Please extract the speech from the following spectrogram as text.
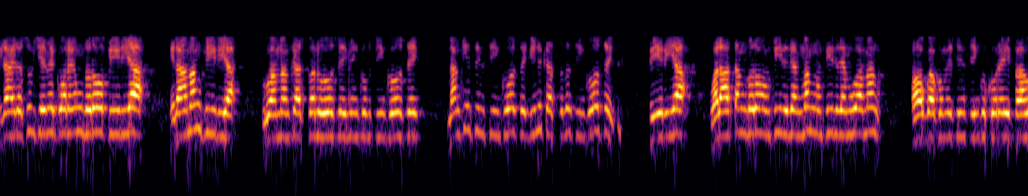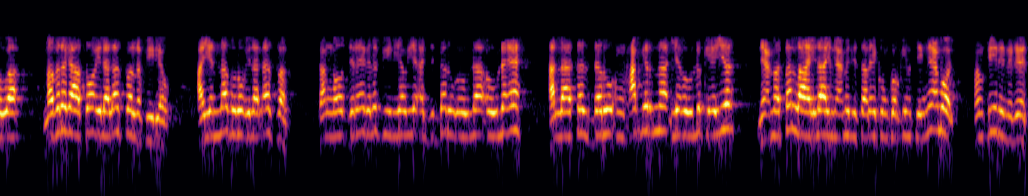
ilahay rasul sha may golay unduro fiiriya ilaa man fiiriya huwa man kasfal hoosey minkum siinka hoosey lankisin siinka hoosey dini kastaba siinka hoosey fiiriya walaa tanguro on fiiriden man on fiiriden huwa man fawgakum isin siinka korey fa huwa nadragaas oo ila lasfal la fiiriya ay nadru ila lasfal kan hoos jareega la fiiriya iyo ajdaru owla owla eh anlaa tasdaru nxagirna iyo owlaka iyo nicmatallahi ilahi nicmadiis alaykum korkin sing nicmoy an fiirini red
